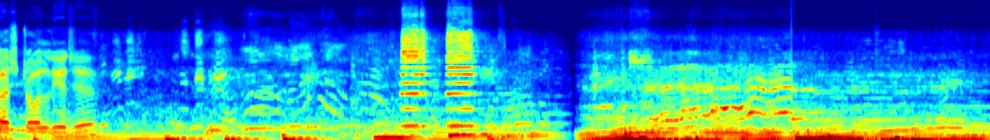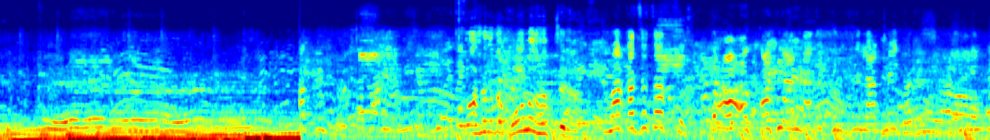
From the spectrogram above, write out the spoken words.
ফুচকা স্টল দিয়েছে। অসুবিধা তো হচ্ছে না। তোমার কাছে কফি আন্দাজে খুলতে লাগলেই ঘরে নিয়ে আসবে।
